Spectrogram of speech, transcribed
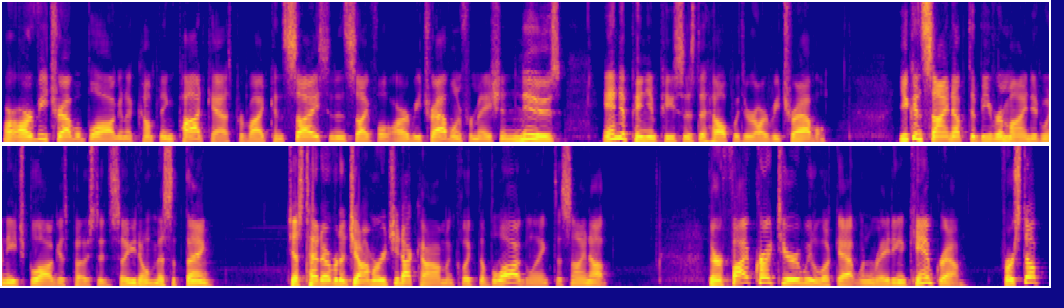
Our RV travel blog and accompanying podcast provide concise and insightful RV travel information, news, and opinion pieces to help with your RV travel. You can sign up to be reminded when each blog is posted so you don't miss a thing. Just head over to johnmarucci.com and click the blog link to sign up. There are five criteria we look at when rating a campground. First up,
